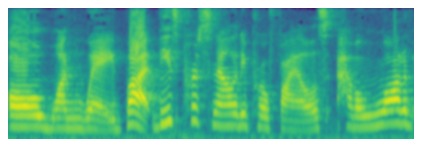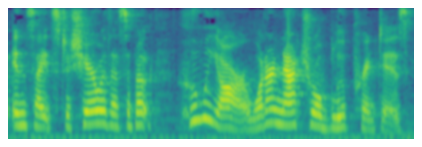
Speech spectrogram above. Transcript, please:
all one way, but these personality profiles have a lot of insights to share with us about who we are, what our natural blueprint is,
